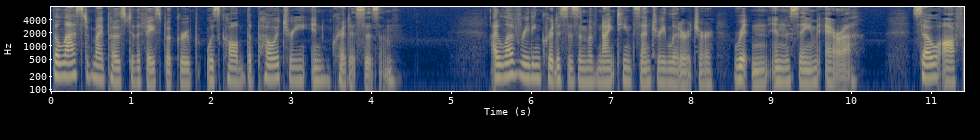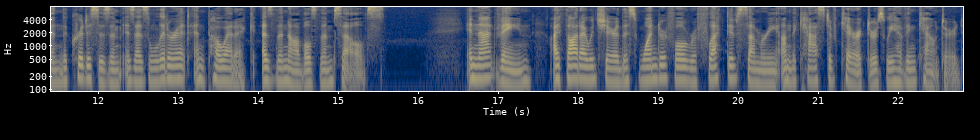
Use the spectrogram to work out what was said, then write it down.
The last of my posts to the Facebook group was called The Poetry in Criticism. I love reading criticism of 19th century literature written in the same era. So often the criticism is as literate and poetic as the novels themselves. In that vein, I thought I would share this wonderful reflective summary on the cast of characters we have encountered,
